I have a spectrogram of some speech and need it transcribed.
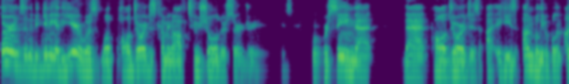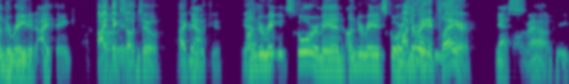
concerns in the beginning of the year was, well, Paul George is coming off two shoulder surgeries. We're seeing that that Paul George is uh, he's unbelievable and underrated. I think I Uh, think so too. I agree yeah. with you. Yeah. underrated scorer, man, underrated scorer. He Underrated player. Yes. All around. Agreed.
